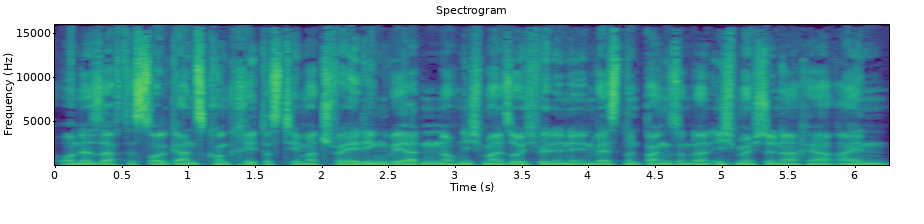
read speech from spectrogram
und er sagt, es soll ganz konkret das Thema Trading werden, noch nicht mal so, ich will in eine Investmentbank, sondern ich möchte nachher ein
